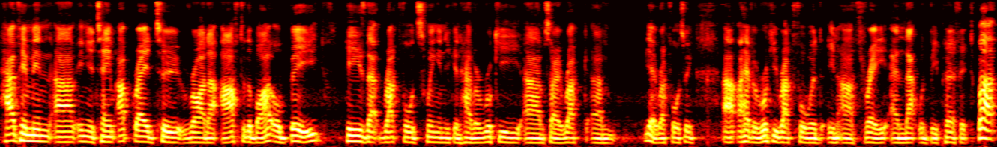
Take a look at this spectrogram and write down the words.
have him in um, in your team, upgrade to Ryder after the bye, or B, he's that ruck forward swing and you can have a rookie, um, sorry, ruck, um, yeah, ruck forward swing. Uh, I have a rookie ruck forward in R3, and that would be perfect. But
